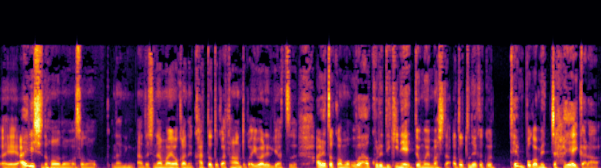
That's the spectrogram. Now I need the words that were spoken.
えー、アイリッシュの方の、その、何、私名前わかんない、カットとかターンとか言われるやつ、あれとかも、うわこれできねえって思いました。あと、とにかくテンポがめっちゃ速いから、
